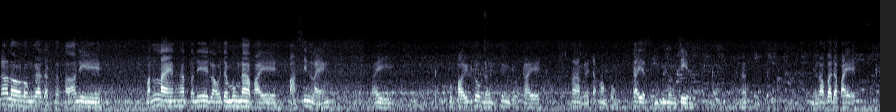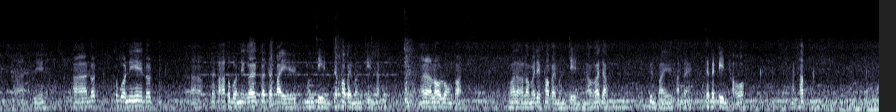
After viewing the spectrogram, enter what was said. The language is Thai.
แล้วเราลงมาจากสถานีฝันแรงนะครับ ตอนนี้เราจะมุ่งหน้าไปป่าสิ้นแหลง ไปภูเขาอีกลูกหนึ่งซึ่งอยู่ไกลมากเลยจากฮ่องกงใกล้จะถึงเมืองจีนนะครับนี่เราก็จะไปนี่รถขบวนนี้รถไฟฟ้าขบวนนี้ก็จะไปเมืองจีนจะเข้าไปเมืองจีนครับแล้วเราลงก่อน เพราะเราเราไม่ได้เข้าไปเมืองจีน เราก็จะขึ้นไปฝันแรงจะไปปีนเขานะครับ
